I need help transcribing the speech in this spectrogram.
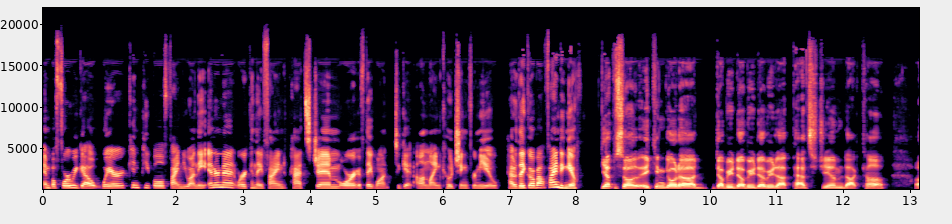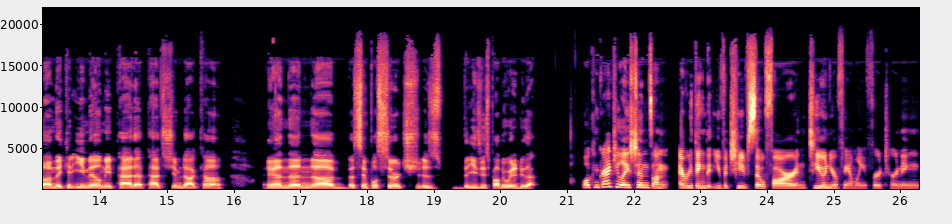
And before we go, where can people find you on the internet? Where can they find Pat's Gym? Or if they want to get online coaching from you, how do they go about finding you? Yep, so they can go to www.patsgym.com. Um, they can email me, pat at patsgym.com. And then uh, a simple search is the easiest probably way to do that. Well, congratulations on everything that you've achieved so far and to you and your family for turning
